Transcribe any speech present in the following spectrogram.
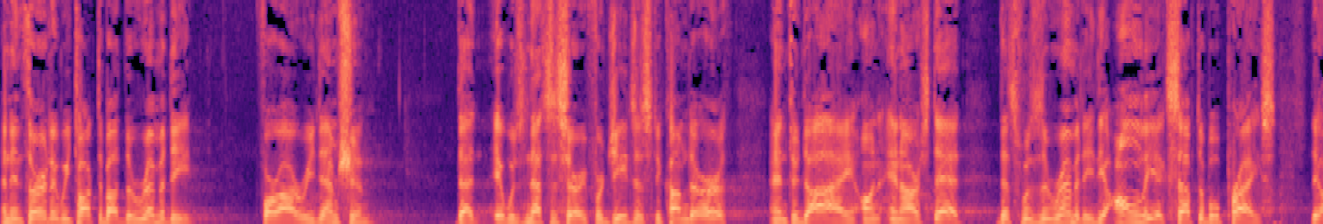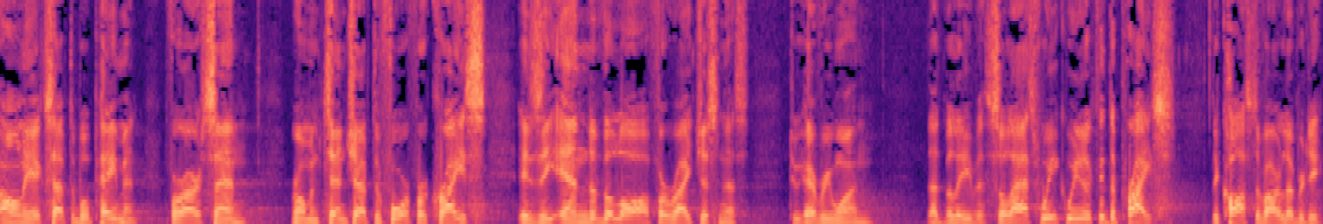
And then thirdly, we talked about the remedy for our redemption. That it was necessary for Jesus to come to earth and to die on, in our stead. This was the remedy, the only acceptable price, the only acceptable payment for our sin. Romans 10 chapter 4, for Christ is the end of the law for righteousness to everyone that believeth. So last week we looked at the price, the cost of our liberty.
